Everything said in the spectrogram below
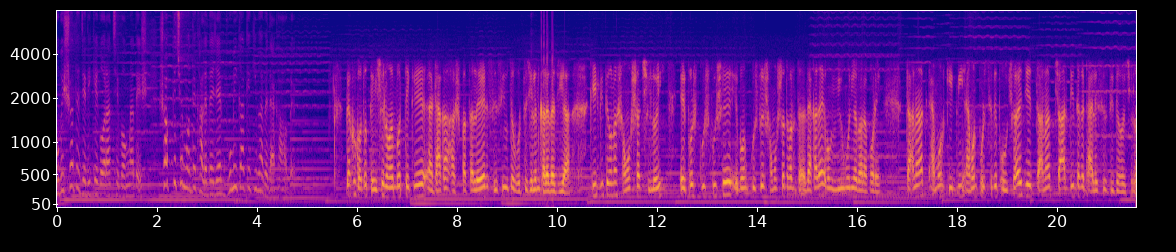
ভবিষ্যতে যেদিকে গড়াচ্ছে বাংলাদেশ, সবকিছুর মধ্যে খালেদা জিয়ার ভূমিকাকে কীভাবে দেখা হবে? দেখো, গত তেইশে নভেম্বর থেকে ঢাকা হাসপাতালের সিসিউতে ভর্তি ছিলেন খালেদা জিয়া। কিডনিতে ওনার সমস্যা ছিলই। এরপর ফুসফুসে এবং ফুসফুসের সমস্যা দেখা দেয় এবং নিউমোনিয়া ধরা পড়ে। টানা এমন কিডনি এমন পরিস্থিতি পৌঁছায় যে টানা চার দিন তাকে ডায়ালিসিস দিতে হয়েছিল।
